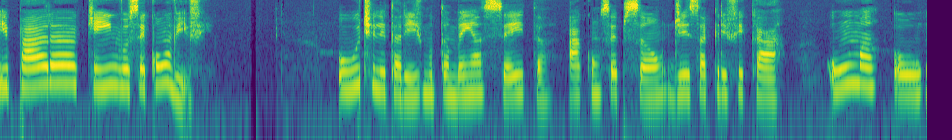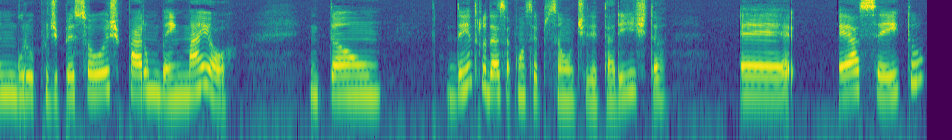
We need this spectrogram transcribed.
e para quem você convive. O utilitarismo também aceita a concepção de sacrificar uma ou um grupo de pessoas para um bem maior. Então, dentro dessa concepção utilitarista, é, é aceito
